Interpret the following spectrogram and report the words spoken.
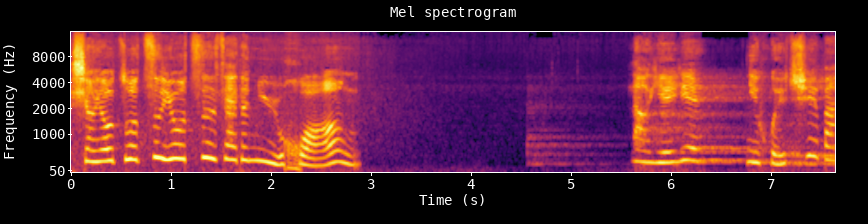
想要做自由自在的女皇。老爷爷，你回去吧，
